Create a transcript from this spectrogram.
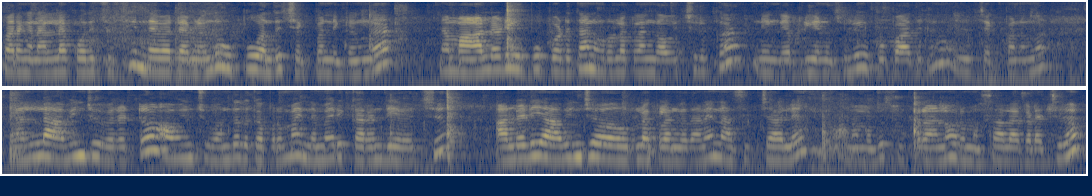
பாருங்கள் நல்லா கொதிச்சிருச்சு. இந்த டைமில் வந்து உப்பு வந்து செக் பண்ணிக்கோங்க. நம்ம ஆல்ரெடி உப்பு போட்டு தான் உருளைக்கிழங்கு அவிச்சிருக்கோம். நீங்கள் எப்படின்னு சொல்லி உப்பு பார்த்துட்டு இது செக் பண்ணுங்கள் நல்லா அவிஞ்சு விரட்டும். அவிஞ்சு வந்ததுக்கப்புறமா இந்த மாதிரி கரண்டியை வச்சு ஆல்ரெடி அவிஞ்ச உருளைக்கிழங்கு தானே நசிச்சாலே நமக்கு சூப்பரான ஒரு மசாலா கிடச்சிடும்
